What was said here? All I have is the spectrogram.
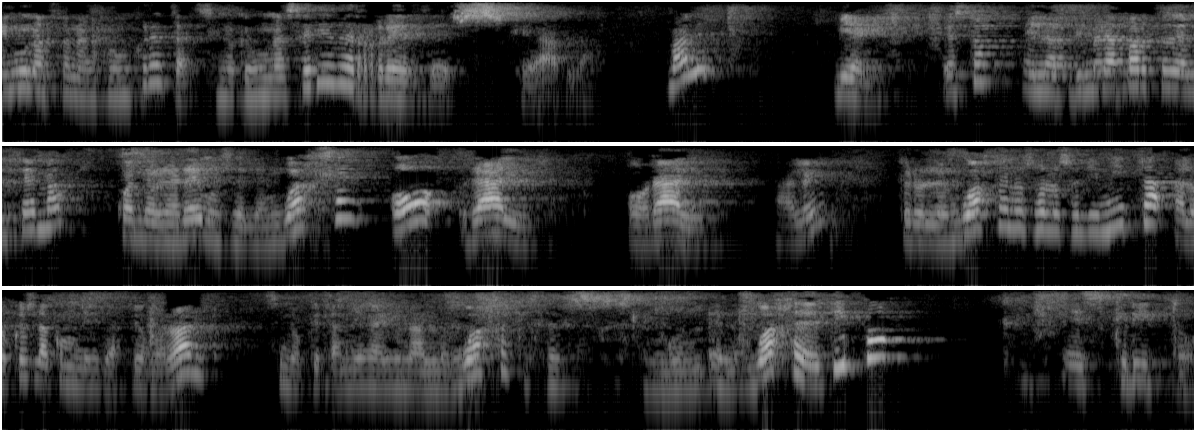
en una zona en concreta, sino que en una serie de redes que hablan. ¿Vale? Bien, esto en la primera parte del tema, cuando hablaremos del lenguaje oral, oral, ¿vale? Pero el lenguaje no solo se limita a lo que es la comunicación oral, sino que también hay un lenguaje que es el lenguaje de tipo escrito,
